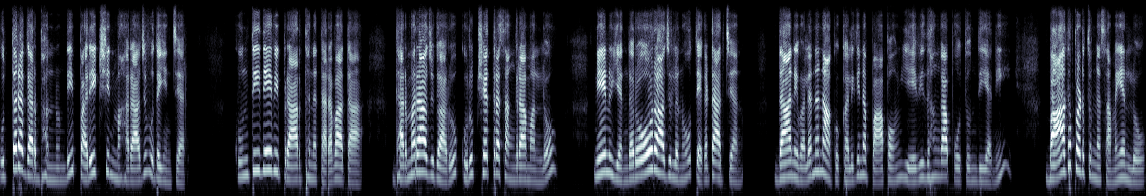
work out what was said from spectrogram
ఉత్తర గర్భం నుండి పరీక్షిన్ మహారాజు ఉదయించారు. కుంతీదేవి ప్రార్థన తర్వాత ధర్మరాజు గారు కురుక్షేత్ర సంగ్రామంలో నేను ఎందరో రాజులను తెగటార్చాను. దానివలన నాకు కలిగిన పాపం ఏ విధంగా పోతుంది అని బాధపడుతున్న సమయంలో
